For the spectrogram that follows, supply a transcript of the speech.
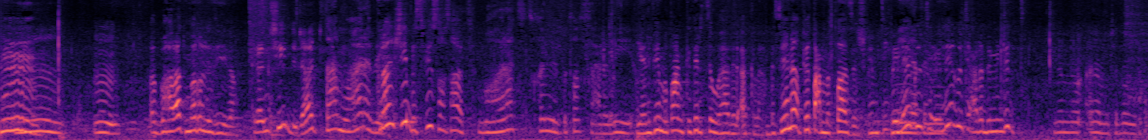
امم البهارات مرة لذيذة. crunchy دجاج طعمه عربي crunchy بس في صوصات. بهارات تخلي البطاطس عربية. يعني في مطاعم كثير تسوي هذه الأكلة. بس هنا في طعم الطازج فهمتي؟ ليه في قلتي. ليه قلتي عربي من جد؟ لأنه أنا متذوقة.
